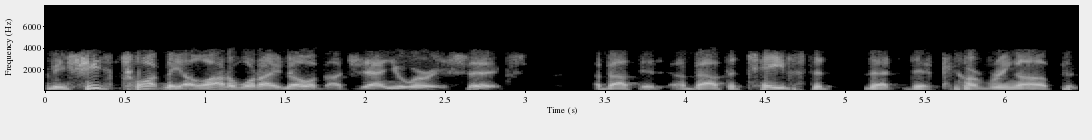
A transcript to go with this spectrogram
I mean, she's taught me a lot of what I know about January 6th, about the about the tapes that that they're covering up. And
